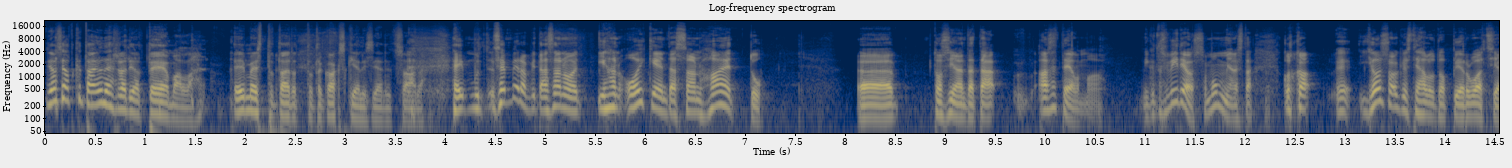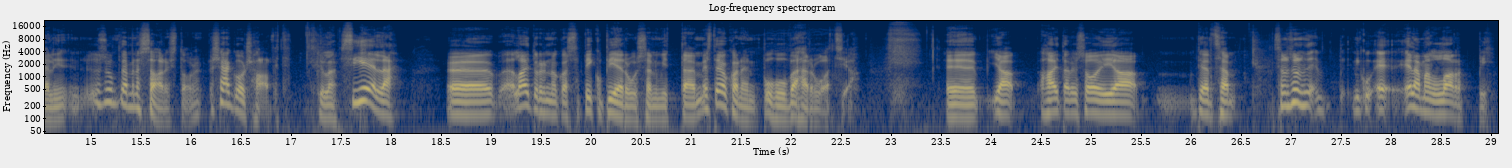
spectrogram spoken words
jos jatketaan Yleisradion teemalla, ei meistä taida tuota kaksikielisiä nyt saada. Hei, mutta sen verran pitää sanoa, että ihan oikein tässä on haettu öö, tosiaan tätä asetelmaa, niin kuin tässä videossa mun mielestä, koska jos oikeasti haluat oppia ruotsia, niin sun pitää mennä saaristoon, Skärgårdshavet. Kyllä. Siellä öö, laiturinokassa pikkupieruissa nimittäin meistä jokainen puhuu vähän ruotsia. Öö, ja haitari soi ja tiedätkö, se on sellainen niin kuin e-, elämän larppi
